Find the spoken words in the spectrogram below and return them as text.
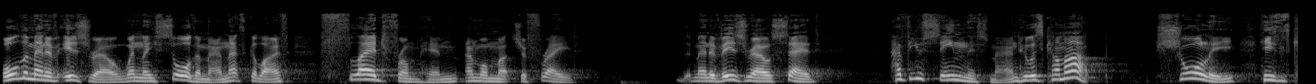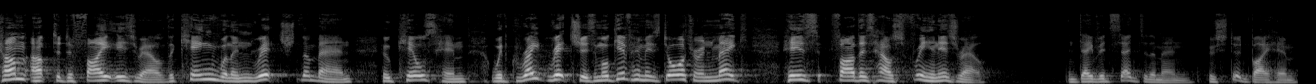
All the men of Israel, when they saw the man, that's Goliath, fled from him and were much afraid. The men of Israel said, Have you seen this man who has come up? Surely he has come up to defy Israel. The king will enrich the man who kills him with great riches and will give him his daughter and make his father's house free in Israel. And David said to the men who stood by him,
